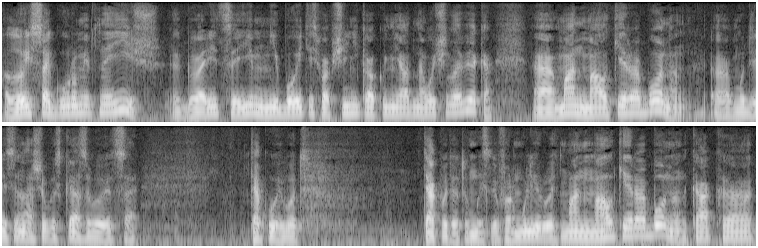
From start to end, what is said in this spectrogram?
Лойса гуру мипнеиш, говорится им, не бойтесь вообще никак, ни одного человека. Э, Ман малки рабонан, э, мудрецы наши высказываются такой вот так вот эту мысль формулирует, ман малки рабонан, как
